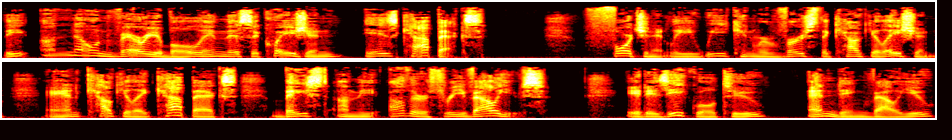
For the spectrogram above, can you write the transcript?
The unknown variable in this equation is CapEx. Fortunately, we can reverse the calculation and calculate CapEx based on the other three values. It is equal to ending value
